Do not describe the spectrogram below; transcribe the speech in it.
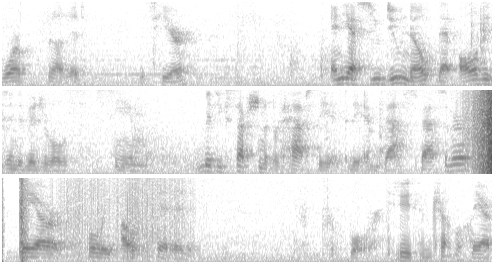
Havenbeck, war-blooded, is here. And yes, you do note that all of these individuals seem, with the exception of perhaps the, the ambassador, they are fully outfitted for war. To do some trouble. They are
